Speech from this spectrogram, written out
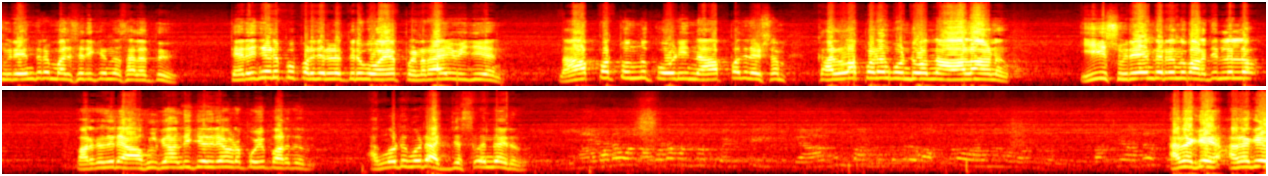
സുരേന്ദ്രൻ മത്സരിക്കുന്ന സ്ഥലത്ത് തെരഞ്ഞെടുപ്പ് പ്രചരണത്തിന് പോയ പിണറായി വിജയൻ നാൽപ്പത്തൊന്ന് കോടി നാൽപ്പത് ലക്ഷം കള്ളപ്പണം കൊണ്ടുവന്ന ആളാണ് ഈ സുരേന്ദ്രൻ എന്ന് പറഞ്ഞില്ലല്ലോ. പറഞ്ഞത് രാഹുൽ ഗാന്ധിക്കെതിരെ അവിടെ പോയി പറഞ്ഞത്. അങ്ങോട്ടും ഇങ്ങോട്ടും അഡ്ജസ്റ്റ്മെന്റ് ആയിരുന്നു. അതൊക്കെ അതൊക്കെ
